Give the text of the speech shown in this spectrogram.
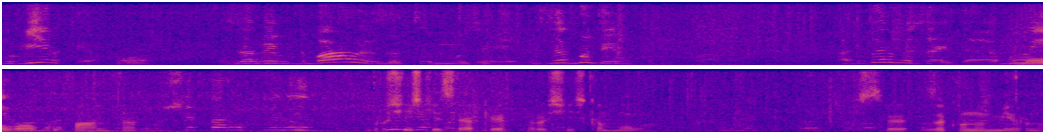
Повірте, бо за ним дбали за цим музеєм, за будинком. А тепер ми зайдемо. Мова окупанта. Ще пару хвилин. В російській церкві російська мова. Все закономірно.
